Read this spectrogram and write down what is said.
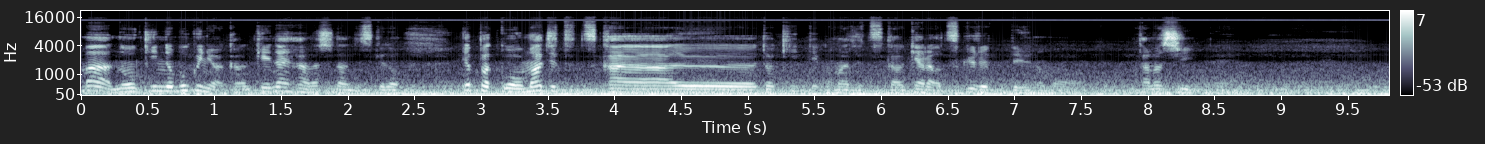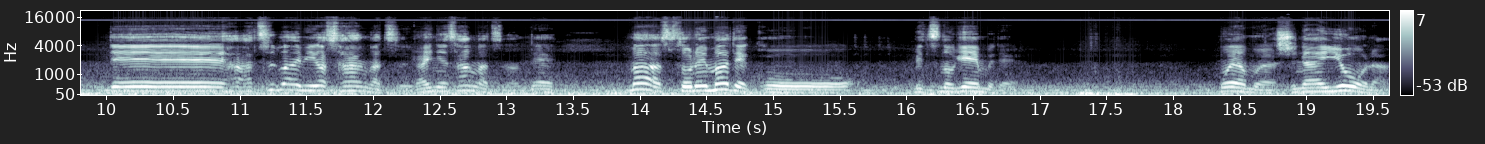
まあ脳筋の僕には関係ない話なんですけどやっぱこう魔術使う時っていうか魔術使うキャラを作るっていうのも楽しいんで。で発売日が3月来年3月なんでまあそれまでこう別のゲームでもやもやしないような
